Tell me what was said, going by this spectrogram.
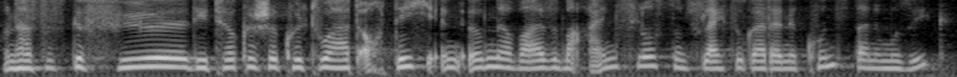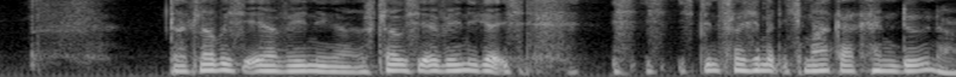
Und hast du das Gefühl, die türkische Kultur hat auch dich in irgendeiner Weise beeinflusst und vielleicht sogar deine Kunst, deine Musik? Da glaube ich eher weniger. Das glaube ich eher weniger. Ich, ich, ich, bin zwar jemand, ich mag gar keinen Döner.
